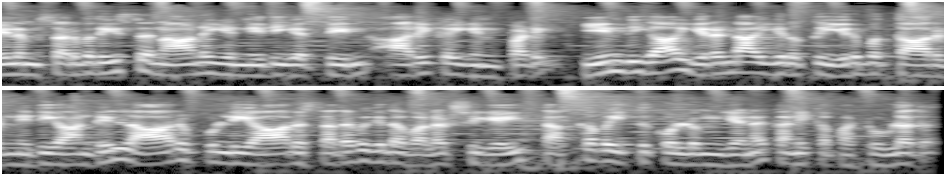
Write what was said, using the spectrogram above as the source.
மேலும் சர்வதேச நாணய நிதியத்தின் அறிக்கையின்படி இந்தியா இரண்டாயிரத்து இருபத்தி ஆறு நிதியாண்டில் ஆறு புள்ளி ஆறு சதவிகித வளர்ச்சியை தக்க வைத்துக் கொள்ளும் என கணிக்கப்பட்டுள்ளது.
